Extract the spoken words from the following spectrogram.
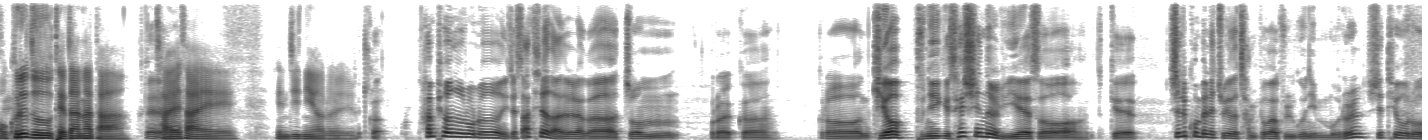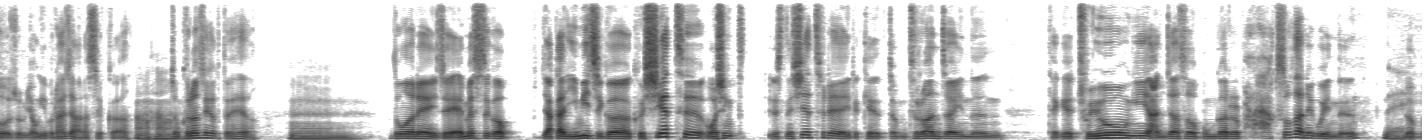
어, 그래도 대단하다. 네. 자회사의 엔지니어를 이렇게. 그러니까 한편으로는 이제 사티아 나델라가 좀 뭐랄까 그런 기업 분위기 쇄신을 위해서 이렇게 실리콘밸리 쪽에서 잔뼈가 굵은 인물을 CTO로 좀 영입을 하지 않았을까. 아하. 좀 그런 생각도 해요. 음, 그동안에 이제 MS가 약간 이미지가 그 시애틀 워싱턴 시애틀에 이렇게 좀 들어앉아 있는 되게 조용히 앉아서 뭔가를 막 쏟아내고 있는 네. 뭐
